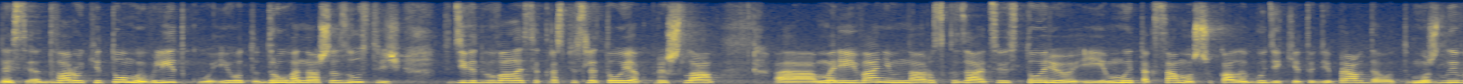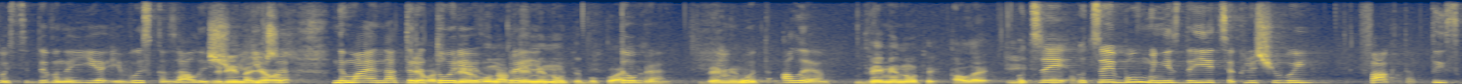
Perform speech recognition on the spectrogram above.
десь два роки тому, влітку. І от друга наша зустріч тоді відбувалася якраз після того, як прийшла Марія Іванівна, розказала цю історію. І ми так само шукали будь-які тоді, правда, от можливості, де вона є. І ви сказали, що Ірина, її вже вас- немає на території прерву на дві України. минути буквально. Добре. Дві минути. От, але Дві минути, але і. оцей, оцей був, мені здається, ключовий фактор, тиск.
